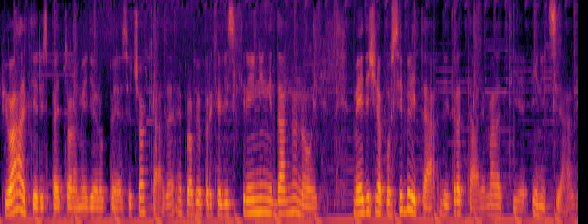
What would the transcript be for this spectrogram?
più alti rispetto alla media europea. Se ciò accade è proprio perché gli screening danno a noi medici la possibilità di trattare malattie iniziali.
